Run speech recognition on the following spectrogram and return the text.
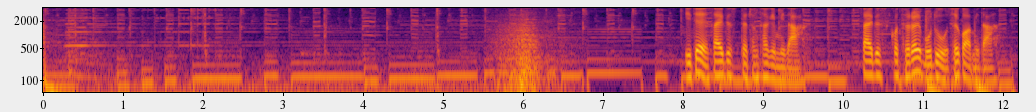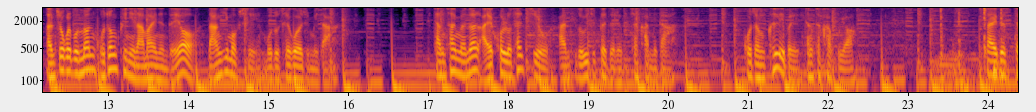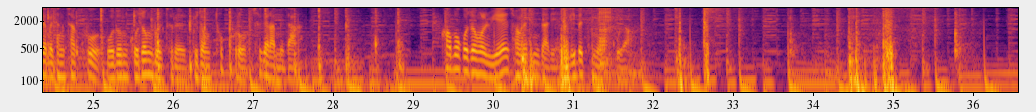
이제 사이드 스텝 장착입니다. 사이드 스커트를 모두 제거합니다. 안쪽을 보면 고정핀이 남아있는데요. 남김없이 모두 제거해줍니다. 장착면을 알콜로 탈지 후 anti noise 패드를 부착합니다. 고정 클립을 장착하고요. 사이드 스텝을 장착 후 모든 고정 볼트를 규정 토크로 체결합니다. 커버 고정을 위해 정해진 자리에 riveting해 주고요.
